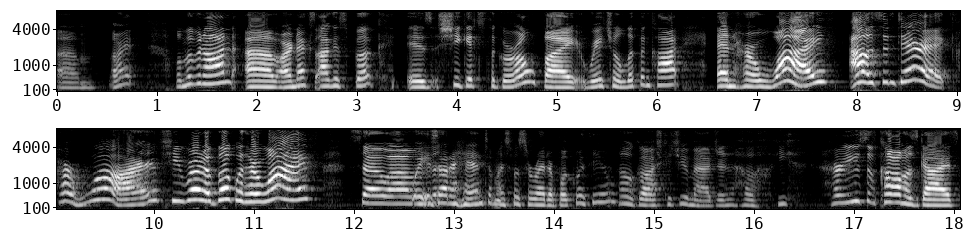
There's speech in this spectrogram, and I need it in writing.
Um, all right. Well moving on um, our next august book is she gets the girl by rachael lippincott and her wife alyson derrick. Her wife. she wrote a book with her wife so um, Wait, is that a hint? Am I supposed to write a book with you? Oh gosh, could you imagine? Oh, you- her use of commas, guys,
